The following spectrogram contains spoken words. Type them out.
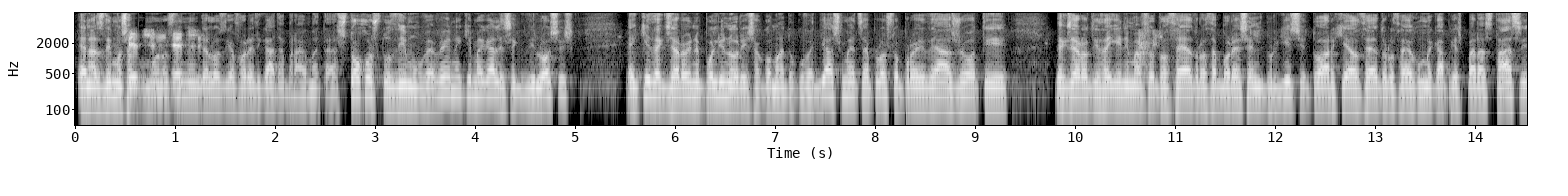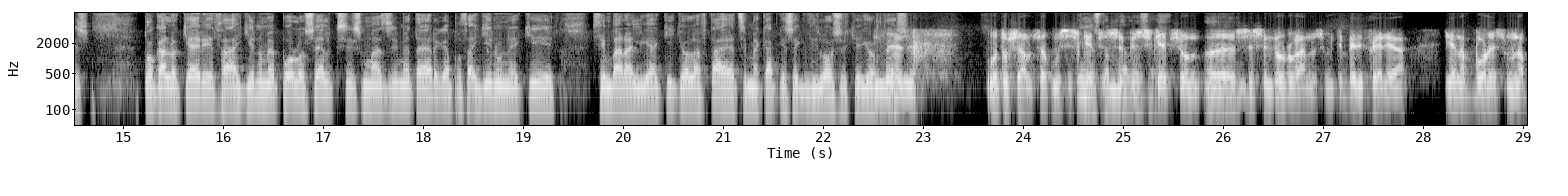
Ένας Δήμος από Έτσι, μόνος του είναι έτσι. εντελώς διαφορετικά τα πράγματα. Στόχος του Δήμου βέβαια είναι και μεγάλες εκδηλώσεις. Εκεί δεν ξέρω, είναι πολύ νωρίς ακόμα να το κουβεντιάσουμε, έτσι απλώς το προειδεάζω ότι δεν ξέρω τι θα γίνει με αυτό το θέατρο, θα μπορέσει να λειτουργήσει. Το αρχαίο θέατρο θα έχουμε κάποιες παραστάσεις. Το καλοκαίρι θα γίνουμε πόλος έλξης μαζί με τα έργα που θα γίνουν εκεί στην παραλιακή και όλα αυτά έτσι με κάποιες εκδηλώσεις και γιορτές. Ναι, ναι. Ούτως ή άλλως έχουμε στο συσκέψεις μυαλό επί σας. συσκέψεων, ε, σε συνδιοργάνωση με την περιφέρεια για να μπορέσουμε να,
